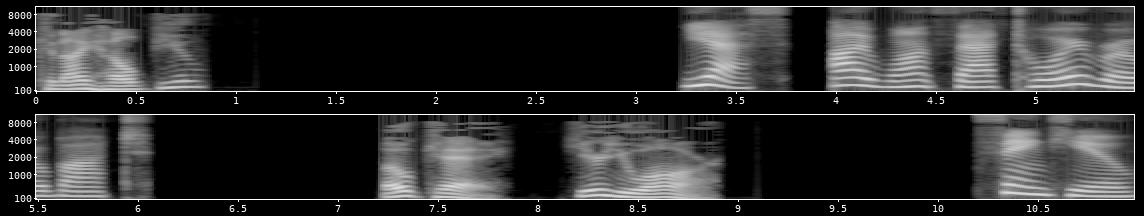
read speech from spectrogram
Can I help you? Yes, I want that toy robot. Okay, here you are. Thank you.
